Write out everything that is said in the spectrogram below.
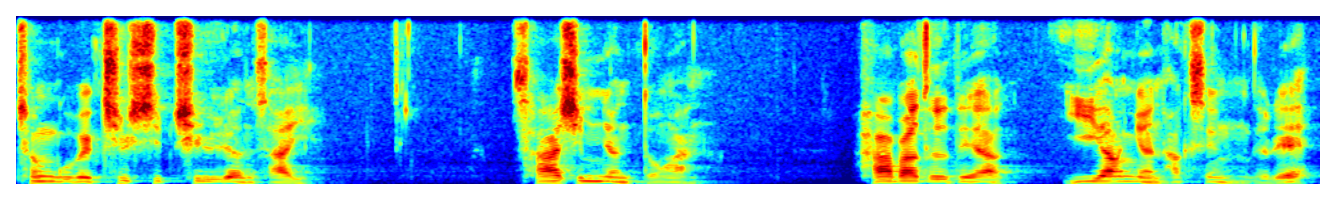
1977년 사이 40년 동안 하버드 대학 2학년 학생들의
